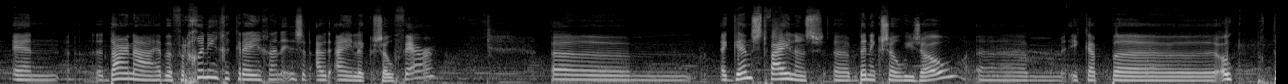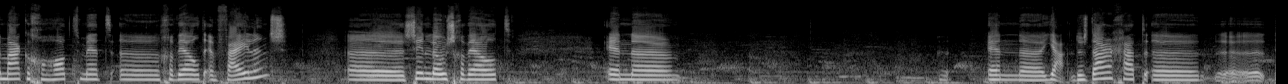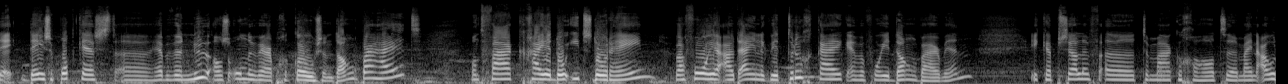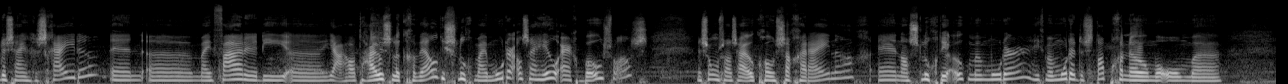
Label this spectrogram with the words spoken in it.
en daarna hebben we vergunning gekregen en is het uiteindelijk zover. Um, against violence ben ik sowieso. Um, ik heb ook te maken gehad met geweld en violence. zinloos geweld. En, uh, en uh, ja, dus daar gaat de, deze podcast hebben we nu als onderwerp gekozen dankbaarheid. Want vaak ga je door iets doorheen waarvoor je uiteindelijk weer terugkijkt en waarvoor je dankbaar bent. Ik heb zelf uh, te maken gehad, uh, mijn ouders zijn gescheiden. En uh, mijn vader die, ja, had huiselijk geweld. Die sloeg mijn moeder als hij heel erg boos was. En soms was hij ook gewoon zaggerijnig. En dan sloeg hij ook mijn moeder. Heeft mijn moeder de stap genomen om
